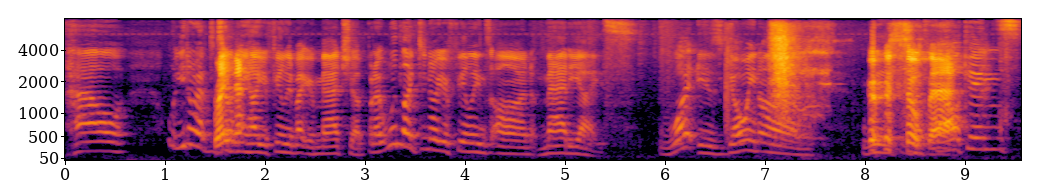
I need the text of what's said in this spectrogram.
how. Well, you don't have to Right tell me how you're feeling about your matchup, but I would like to know your feelings on Matty Ice. What is going on with so the bad. Falcons?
